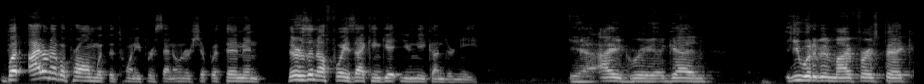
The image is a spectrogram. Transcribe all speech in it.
but I don't have a problem with the 20% ownership with him. And there's enough ways I can get unique underneath. Yeah, I agree. Again, he would have been my first pick.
